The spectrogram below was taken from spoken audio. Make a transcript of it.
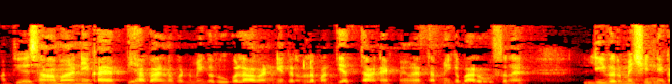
අපි ඔය සාමාන්‍ය කයක් දිහා බලනකොට මේක රූපලාවන්‍ය කරන මධ්‍යස්ථානයක් මෙව නැත්නම් මේක බර උසන liver machine එකක්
